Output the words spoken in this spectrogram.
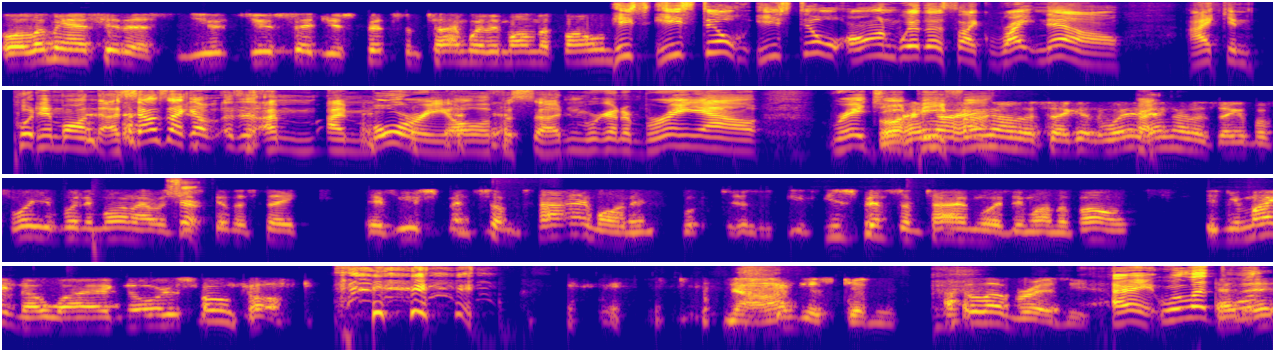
well, let me ask you this: you you said you spent some time with him on the phone. he's he's still he's still on with us. Like right now, I can put him on. The, It sounds like I'm I'm, I'm Maury all of a sudden. We're gonna bring out Reggie well, hang on, hang on a second. Wait, Right. hang on a second. Before you put him on, I was Sure. just going to say, if you spent some time on him, if you spent some time with him on the phone, then you might know why I ignore his phone call. no, I'm just kidding. I love Reggie. All right. Well, let, uh,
